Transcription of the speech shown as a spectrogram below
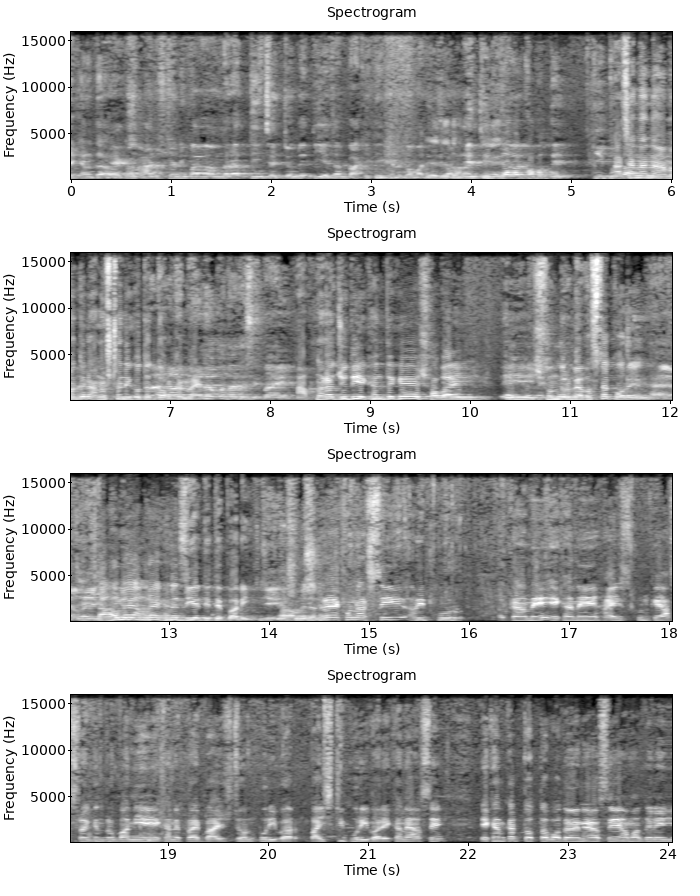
এখানে দেওয়া হচ্ছে। এখন আনুষ্ঠানিকভাবে আমরা তিন চার চারজনে দিয়ে যান বাকিতে এখানে জমা দিতে পারেন। তিন যে- তলার খবর দে। আচ্ছা না না আমাদের আনুষ্ঠানিকতার দরকার নাই। কথা বলছি ভাই। আপনারা যদি এখান থেকে সবাই এই সুন্দর ব্যবস্থা করেন তাহলে আমরা এখানে দিয়ে দিতে পারি। অসুবিধা এখন আসছি ফরিদপুর গ্রামে এখানে হাই স্কুলকে আশ্রয় কেন্দ্র বানিয়ে এখানে প্রায় বাইশ জন পরিবার বাইশটি পরিবার এখানে আছে। এখানকার তত্ত্বাবধানে আছে আমাদের এই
